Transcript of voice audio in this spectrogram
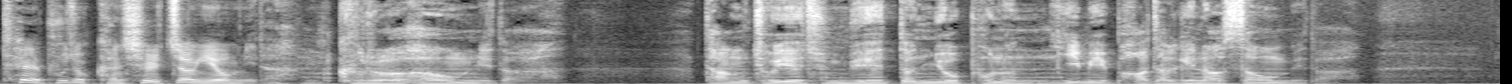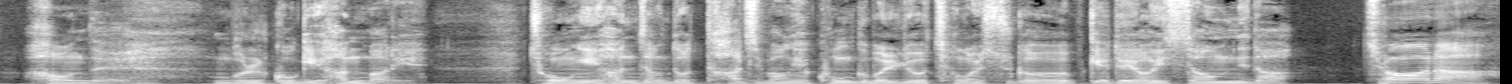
태부족한 실정이옵니다. 그러하옵니다. 당초에 준비했던 요포는 이미 바닥이 났사옵니다. 하운데 물고기 한 마리, 종이 한 장도 타지방에 공급을 요청할 수가 없게 되어 있사옵니다. 전하,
